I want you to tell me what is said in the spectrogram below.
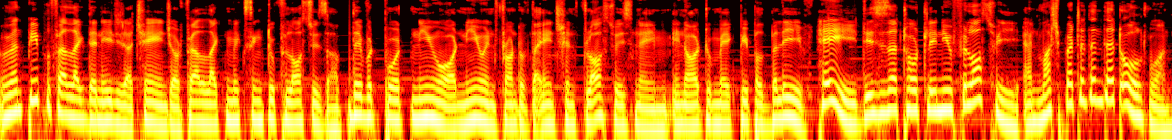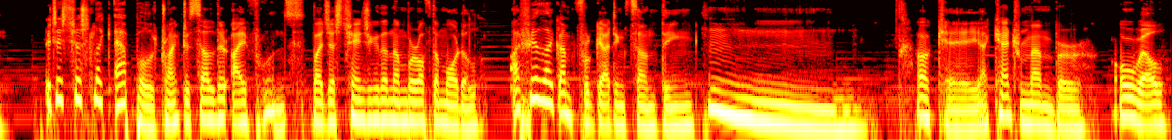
When people felt like they needed a change or felt like mixing two philosophies up, they would put new or new in front of the ancient philosophy's name in order to make people believe, hey, this is a totally new philosophy and much better than that old one. It is just like Apple trying to sell their iPhones by just changing the number of the model. I feel like I'm forgetting something. Hmm. Okay, I can't remember. Oh well.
